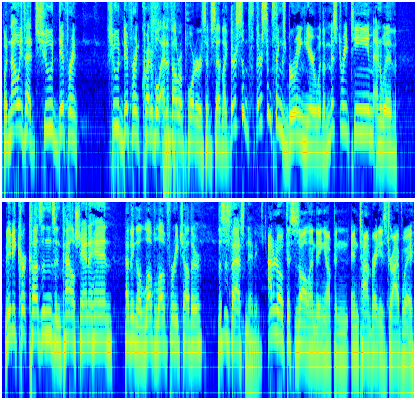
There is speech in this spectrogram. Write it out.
But now we've had two different two different credible NFL reporters have said like there's some there's some things brewing here with a mystery team and with maybe Kirk Cousins and Kyle Shanahan having a love love for each other. This is fascinating. I don't know if this is all ending up in, in Tom Brady's driveway,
